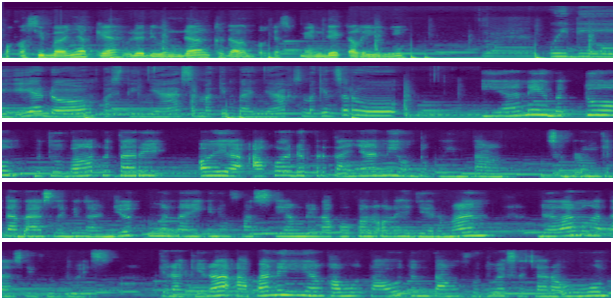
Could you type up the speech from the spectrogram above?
makasih banyak ya udah diundang ke dalam podcast Mende kali ini. Widih, iya dong, pastinya semakin banyak semakin seru. Iya nih, betul, betul banget Betari. Oh ya, aku ada pertanyaan nih untuk Lintang. Sebelum kita bahas lebih lanjut mengenai inovasi yang dilakukan oleh Jerman dalam mengatasi food waste. Kira-kira apa nih yang kamu tahu tentang food waste secara umum?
